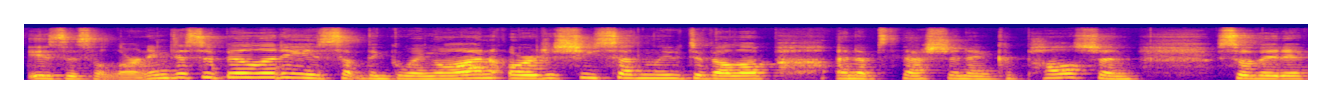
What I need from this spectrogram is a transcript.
Is this a learning disability? Is something going on? Or does she suddenly develop an obsession and compulsion so that if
